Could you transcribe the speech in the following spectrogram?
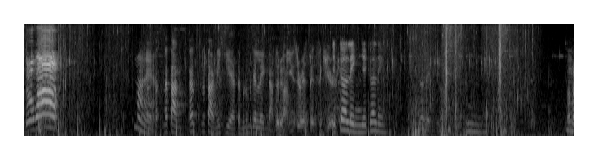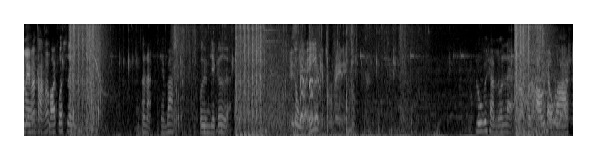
เดี๋ยวลงมา ไม่อะหน้าต่างหน้าหน้าต่างนี่เคลียร์แต่ไม่รู้มันจะเล็งดักห The รือเปล่า diffuser has been เย secured. เกอร์เล็งเยเกอร์เล็งเดี๋ยวเล็งอยู่ อืมมันมาเล็งหน้าต่างแล้ว ร้อยเปอร์เซ็นต์นั่นน่ะเห็นป่ะปืนเยเกอร์อะ15 Sủi. seconds remaining. รู้ไปแถวนั้นแหละคนเขาแถว Four บาร์ last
